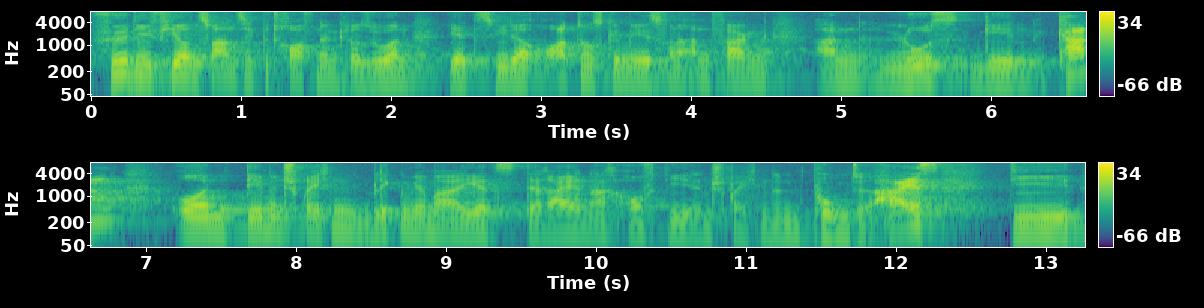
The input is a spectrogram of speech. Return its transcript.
für die 24 betroffenen Klausuren jetzt wieder ordnungsgemäß von Anfang an losgehen kann. Und dementsprechend blicken wir mal jetzt der Reihe nach auf die entsprechenden Punkte. Heißt, die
